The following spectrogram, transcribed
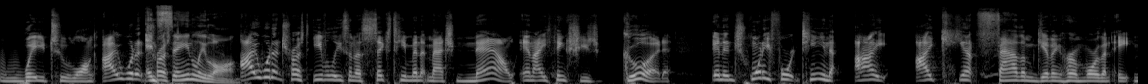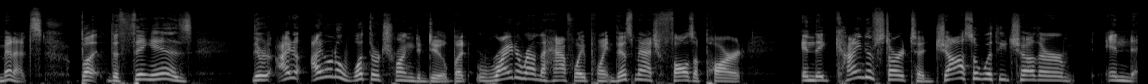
way too long. I wouldn't trust Insanely long. I wouldn't trust Ivelisse in a 16 minute match now, and I think she's good. And in 2014, I I can't fathom giving her more than eight minutes. But the thing is, there I I don't know what they're trying to do, but right around the halfway point, this match falls apart, and they kind of start to jostle with each other, and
